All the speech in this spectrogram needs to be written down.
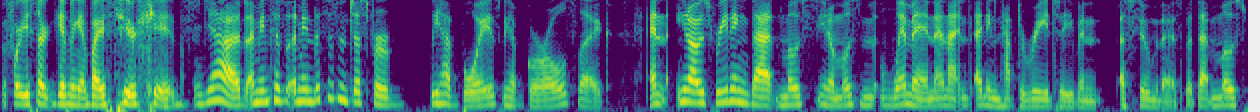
before you start giving advice to your kids. Yeah, I mean, because I mean, this isn't just for we have boys, we have girls, like, and you know, I was reading that most, you know, most women, and I, I didn't even have to read to even assume this, but that most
